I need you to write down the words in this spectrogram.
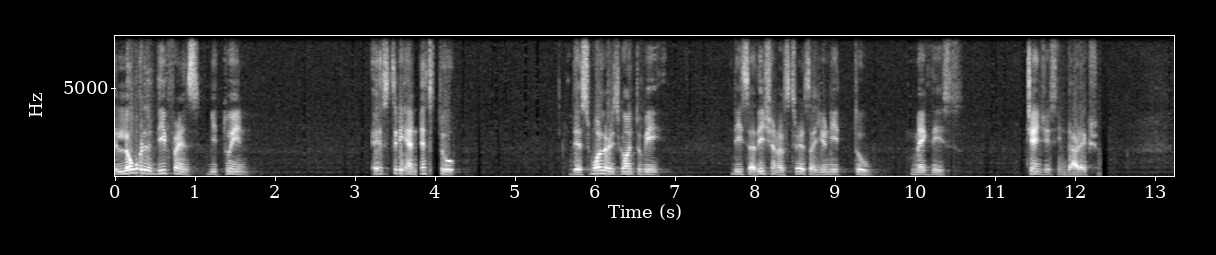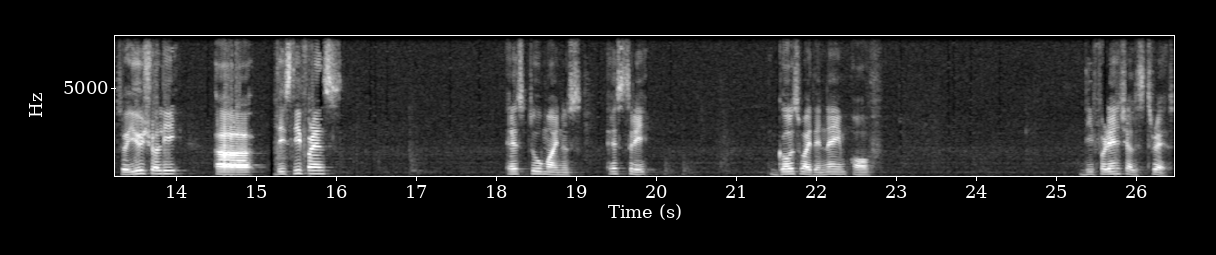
the lower the difference between S3 and S2, the smaller is going to be this additional stress that you need to make these changes in direction. So usually uh, this difference S2 minus S3 goes by the name of differential stress.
